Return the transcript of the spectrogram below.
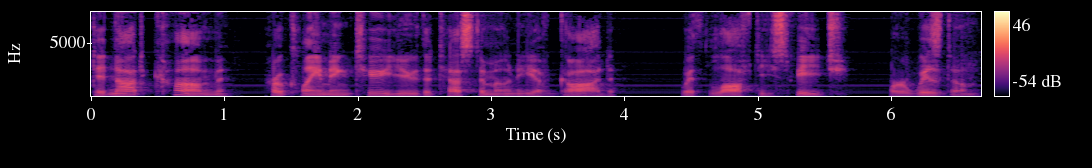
did not come proclaiming to you the testimony of God with lofty speech or wisdom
